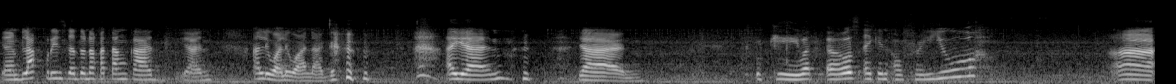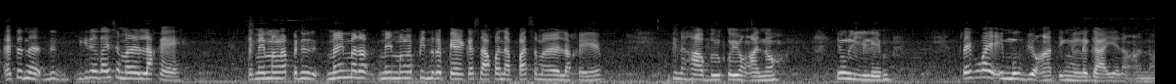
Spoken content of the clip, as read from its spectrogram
Yan. Black Prince. Ganito nakatangkad. Yan. Ang liwa-liwanag. Ayan. Yan. Okay. What else I can offer you? Ah, eto na. Bigyan tayo sa malalaki. May mga pin, may, may mga pin-repair kasi ako na pa sa malalaki. Pinahabol ko yung ano, yung lilim. Try ko kaya i-move yung ating lagayan ng ano,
